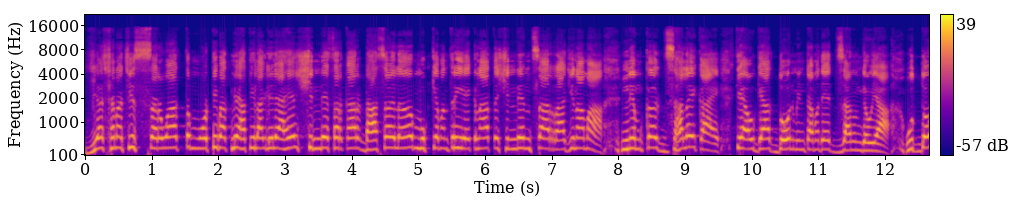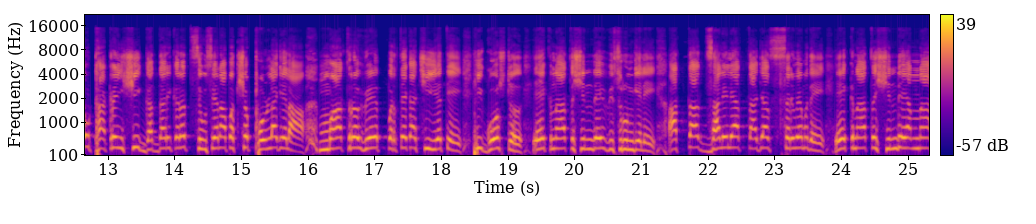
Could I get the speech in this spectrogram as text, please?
या क्षणाची सर्वात मोठी बातमी हाती लागलेली आहे. शिंदे सरकार ढासळलं. मुख्यमंत्री एकनाथ शिंदेंचा राजीनामा. नेमकं झालंय काय? ते अवघ्या दोन मिनिटांमध्ये जाणून घेऊया. उद्धव ठाकरेंशी गद्दारी करत शिवसेना पक्ष फोडला गेला. मात्र वेळ प्रत्येकाची येते. ही गोष्ट एकनाथ शिंदे विसरून गेले. आत्ताच झालेल्या ताज्या सर्वेमध्ये एकनाथ शिंदे यांना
